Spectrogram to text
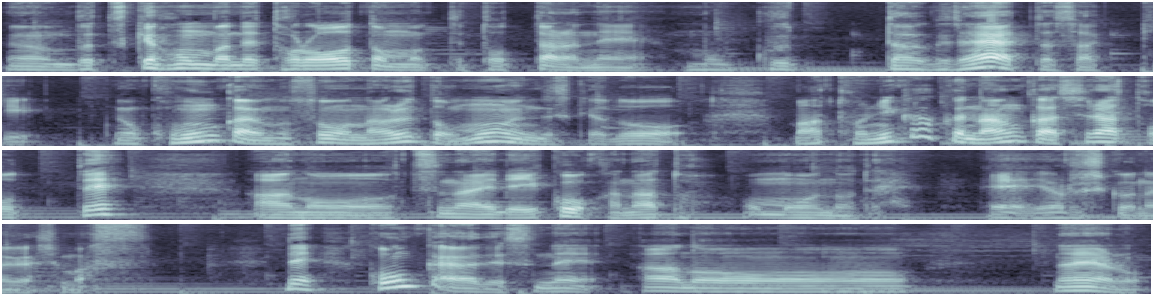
うん、ぶっつけ本番で撮ろうと思って撮ったらね、もうぐったぐだやったさっき。でも今回もそうなると思うんですけど、まあとにかく何かしら撮って、あのー繋いでいこうかなと思うので、えーよろしくお願いします。で、今回はですね、あのーなんやろ、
